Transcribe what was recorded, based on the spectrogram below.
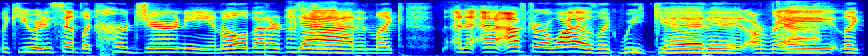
like you already said like her journey and all about her Mhm. dad and like and, and after a while I was like we get it, all right? Like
